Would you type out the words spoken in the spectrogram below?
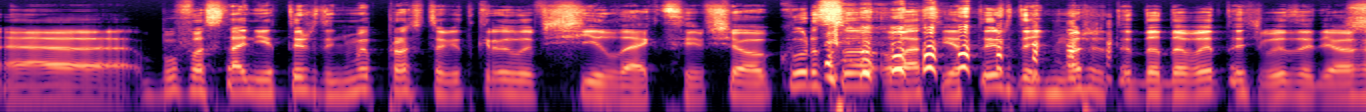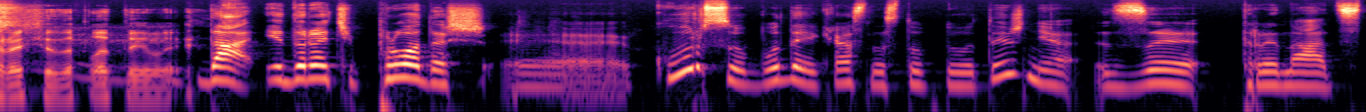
е, був останній тиждень, ми просто відкрили всі лекції всього курсу. У вас є тиждень, можете додивитись, ви за нього гроші заплатили. Да, і, до речі, продаж е, курсу буде якраз наступного тижня з 13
